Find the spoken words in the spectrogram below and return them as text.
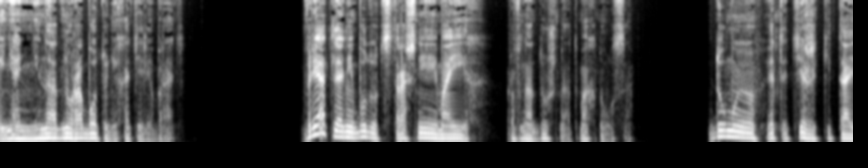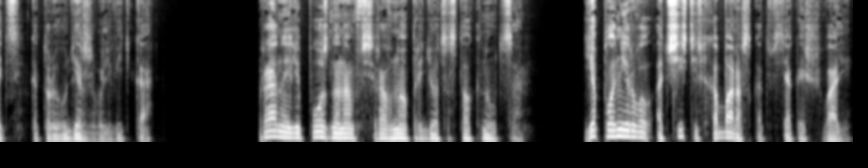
Меня ни на одну работу не хотели брать. Вряд ли они будут страшнее моих, — равнодушно отмахнулся. Думаю, это те же китайцы, которые удерживали Витька. Рано или поздно нам все равно придется столкнуться. Я планировал очистить Хабаровск от всякой швали.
